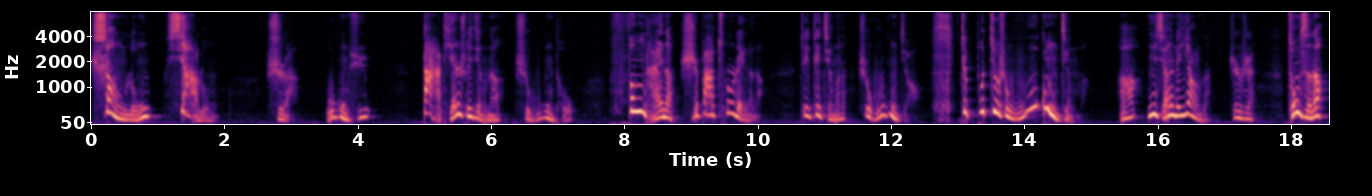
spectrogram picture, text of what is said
上龙下龙是啊蜈蚣须，大田水井呢是蜈蚣头，丰台呢十八村这个呢。这这井呢是蜈蚣脚，这不就是蜈蚣井吗？啊，您想想这样子，是不是？从此呢，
